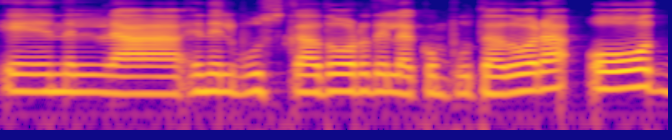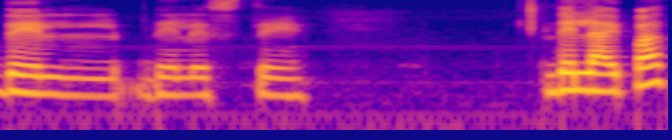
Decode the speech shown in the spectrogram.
en, la, en el buscador de la computadora o del, del, este, del iPad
